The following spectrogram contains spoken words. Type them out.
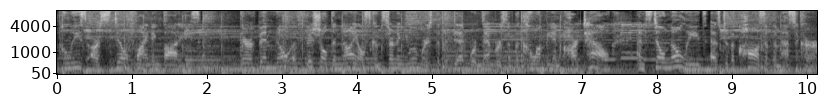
police are still finding bodies. There have been no official denials concerning rumors that the dead were members of the Colombian cartel, and still no leads as to the cause of the massacre.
